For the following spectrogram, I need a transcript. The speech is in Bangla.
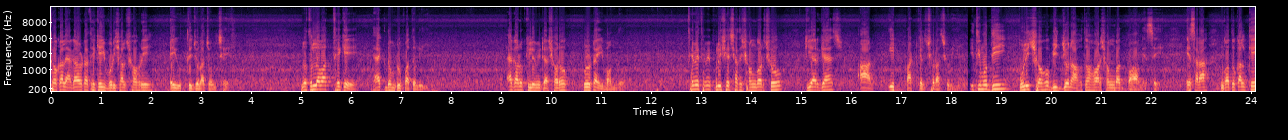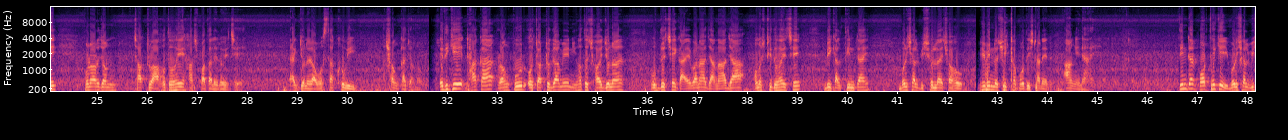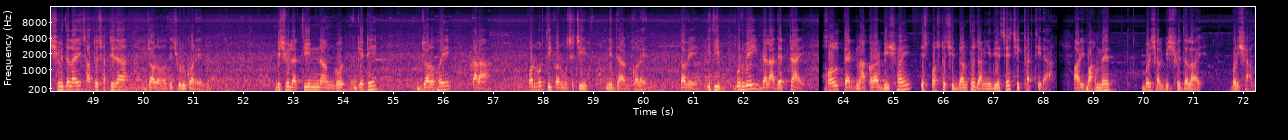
সকাল এগারোটা থেকেই বরিশাল শহরে এই উত্তেজনা চলছে। নতুল্লাবাদ থেকে একদম রূপাতলি। এগারো কিলোমিটার সড়ক পুরোটাই বন্ধ। থেমে থেমে পুলিশের সাথে সংঘর্ষ, টিয়ার গ্যাস আর ইট পাটকেল ছোড়াছুড়ি। ইতিমধ্যেই পুলিশ সহ বিশ জন আহত হওয়ার সংবাদ পাওয়া গেছে। এছাড়া গতকালকে পনেরো জন ছাত্র আহত হয়ে হাসপাতালে রয়েছে। একজনের অবস্থা খুবই শঙ্কাজনক। এদিকে ঢাকা, রংপুর ও চট্টগ্রামে নিহত ছয় জনের উদ্দেশ্যে গায়েবানা জানাজা অনুষ্ঠিত হয়েছে বিকাল তিনটায়। বরিশাল বিশ্ববিদ্যালয় সহ বিভিন্ন শিক্ষা প্রতিষ্ঠানের আঙিনায়। তিনটার পর থেকেই বরিশাল বিশ্ববিদ্যালয়ে ছাত্রছাত্রীরা জড়ো হতে শুরু করেন। বিশ্ববিদ্যালয়ের তিন নং গেটে জড়ো হয়ে তারা পরবর্তী কর্মসূচির নির্ধারণ করেন। তবে ইতিপূর্বেই বেলা দেড়টায় হল ত্যাগ না করার বিষয়ে স্পষ্ট সিদ্ধান্ত জানিয়ে দিয়েছে শিক্ষার্থীরা। আরিফ আহমেদ, বরিশাল বিশ্ববিদ্যালয়, বরিশাল।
